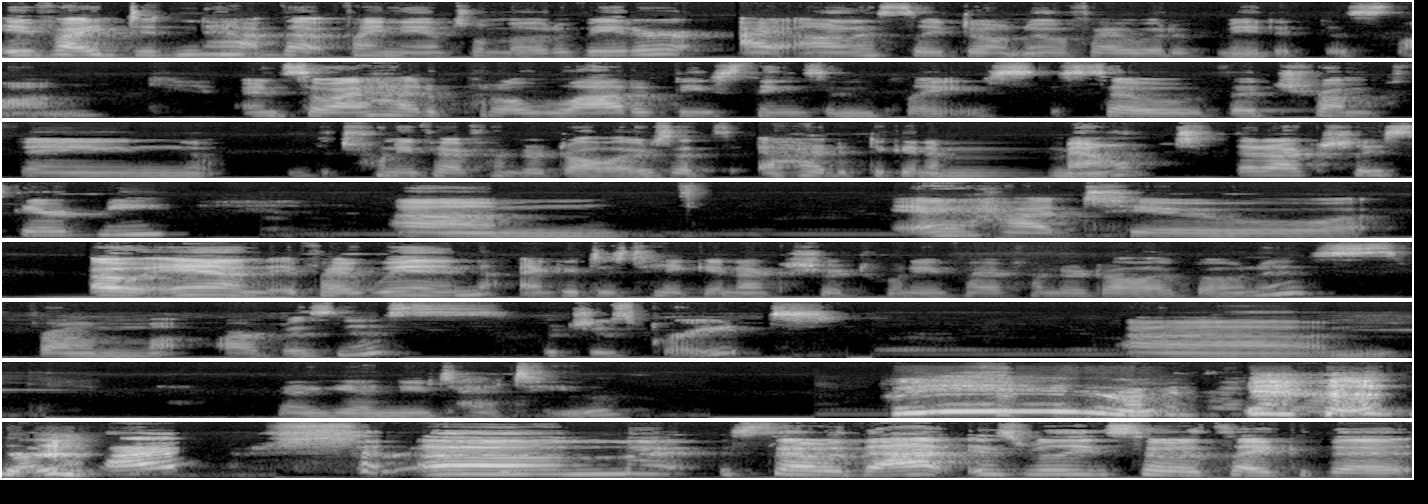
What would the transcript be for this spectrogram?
if I didn't have that financial motivator, I honestly don't know if I would have made it this long. And so I had to put a lot of these things in place. So the Trump thing, the $2,500, that's, I had to pick an amount that actually scared me. Um, I had to Oh, and if I win, I get to take an extra $2,500 bonus from our business, which is great. Um, gonna get a new tattoo. um, so that is really so it's like the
